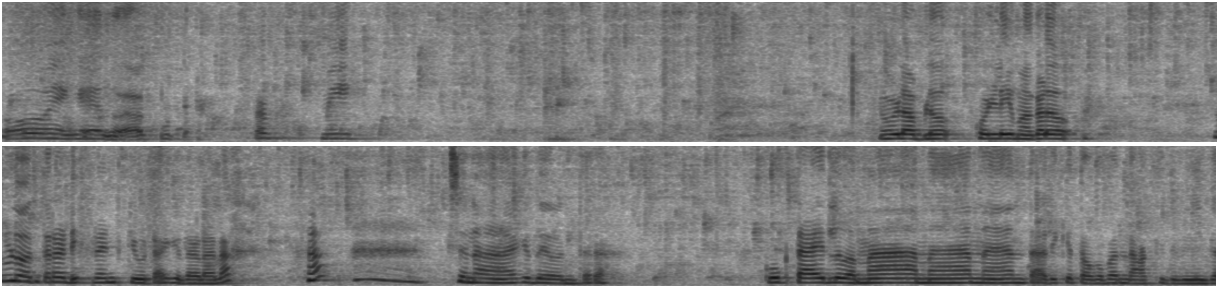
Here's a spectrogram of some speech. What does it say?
ಓ ಹೆಂಗೆ ಹೆಂಗೆ? ಹಾಕ್ಬಿಟ್ಟೆ. ಮೀ. ಇವಳೊಬ್ಳು ಕೊಳ್ಳಿ ಮಗಳು. ಇವಳು ಒಂಥರ ಡಿಫ್ರೆಂಟ್ ಕ್ಯೂಟ್ ಆಗಿದ್ದಾಳಲ್ಲ. ಚೆನ್ನಾಗಿದೆ ಒಂಥರ. ಕೂಗ್ತಾ ಇದ್ಲು ಅಮ್ಮ ಅಮ್ಮ ಅಮ್ಮ ಅಂತ ಅದಕ್ಕೆ ತೊಗೊಬಂದು ಹಾಕಿದ್ವಿ ಈಗ.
